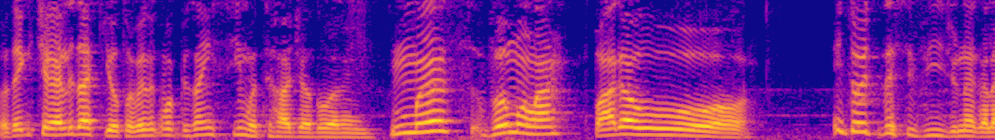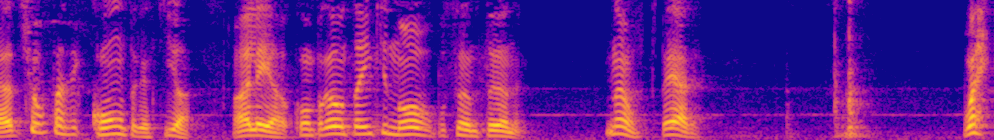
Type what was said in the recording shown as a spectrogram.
eu tenho que tirar ele daqui. Eu tô vendo que eu vou pisar em cima desse radiador ainda. Mas vamos lá para o intuito desse vídeo, né, galera? Deixa eu fazer contra aqui, ó. Olha aí, ó. Comprei um tanque novo pro Santana. Não, pera. Ué?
